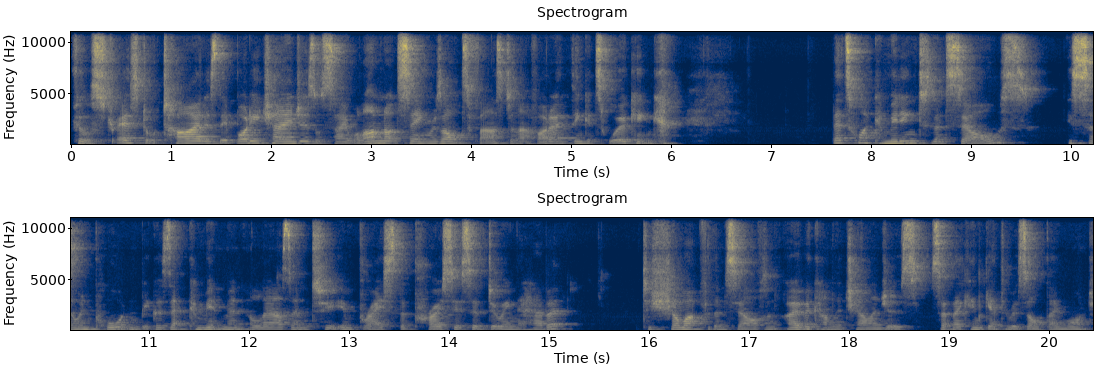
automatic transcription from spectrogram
feel stressed or tired as their body changes, or say, Well, I'm not seeing results fast enough. I don't think it's working. That's why committing to themselves is so important because that commitment allows them to embrace the process of doing the habit, to show up for themselves and overcome the challenges so they can get the result they want.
